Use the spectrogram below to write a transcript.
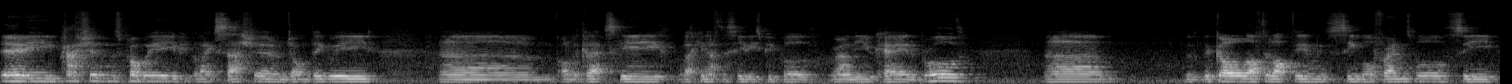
Early passions probably people like Sasha and John Digweed, um, Oliver Koletzki. Lucky enough to see these people around the UK and abroad. Um, the, the goal after lockdown is to see more friends more, see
